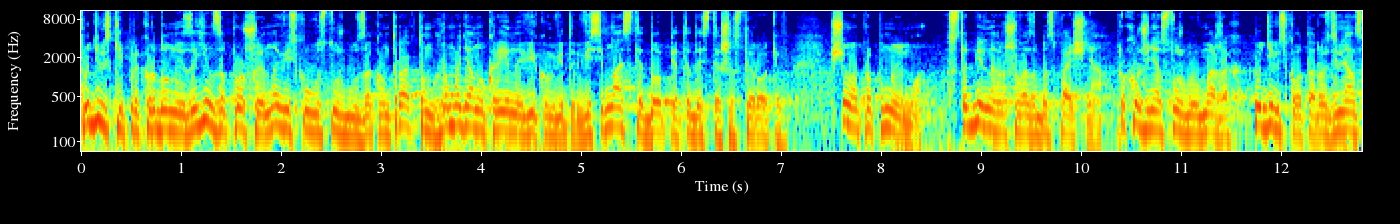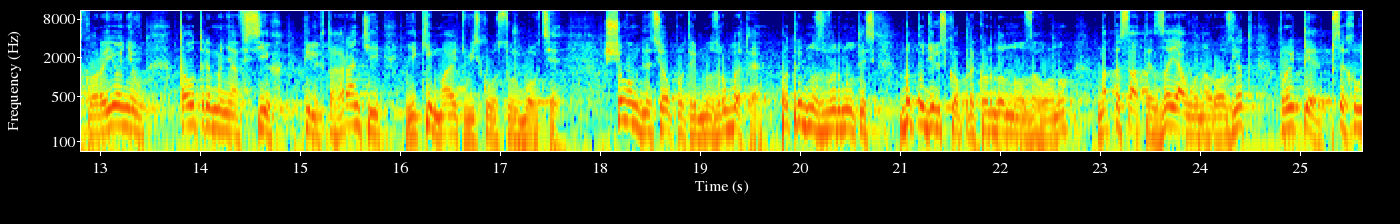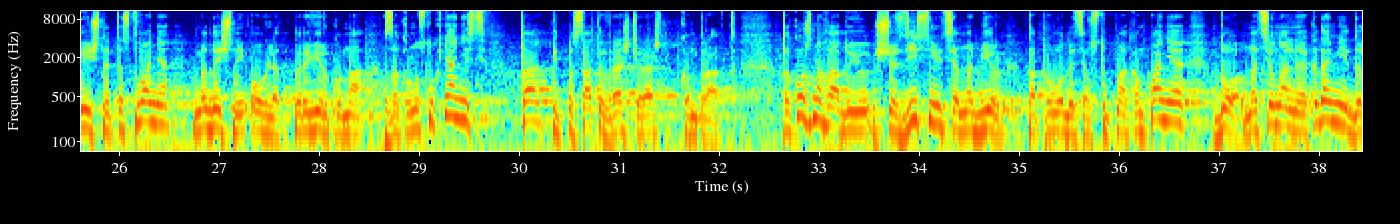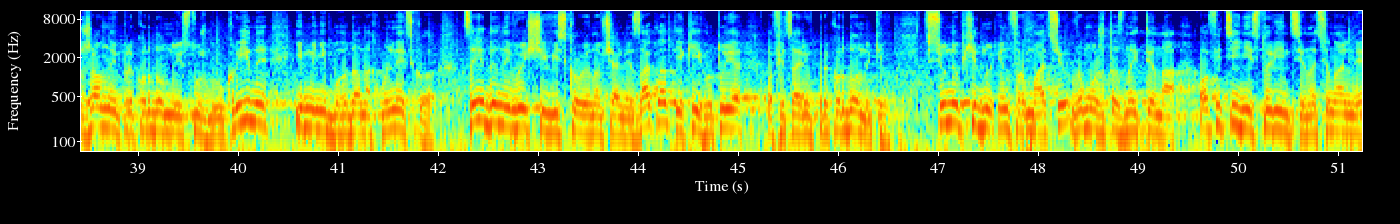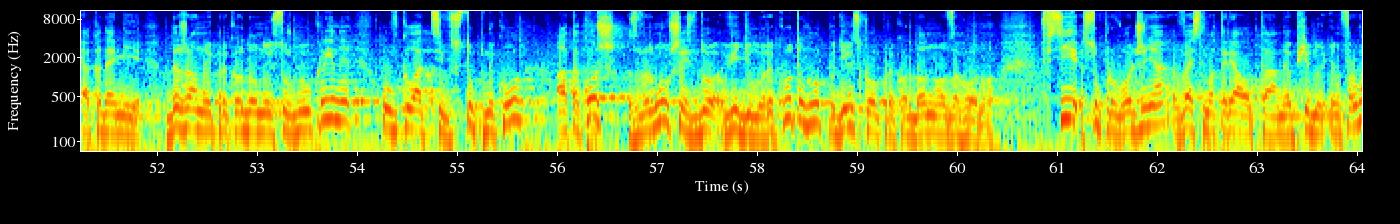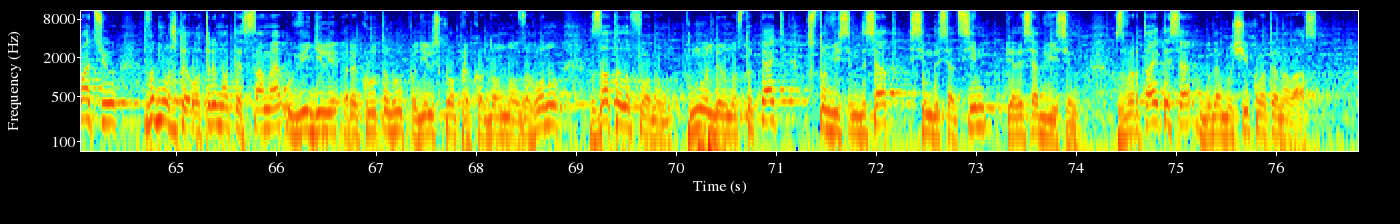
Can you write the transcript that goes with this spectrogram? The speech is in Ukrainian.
Подільський прикордонний загін запрошує на військову службу за контрактом громадян України віком від 18 до 56 років. Що ми пропонуємо? Стабільне грошове забезпечення, проходження служби в межах Подільського та Розділянського районів та отримання всіх пільг та гарантій, які мають військовослужбовці. Що вам для цього потрібно зробити? Потрібно звернутися до Подільського прикордонного загону, написати заяву на розгляд, пройти психологічне тестування, медичний огляд, перевірку на законослухняність та підписати врешті-решт контракт. Також нагадую, що здійснюється набір та проводиться вступна кампанія до Національної академії Державної прикордонної служби України імені Богдана Хмельницького. Це єдиний вищий військовий навчальний заклад, який готує офіцерів-прикордонників. Всю необхідну інформацію ви можете знайти на офіційній сторінці Національної академії Державної прикордонної служби України у вкладці Вступнику, а також звернувшись до відділу рекрутингу Подільського прикордонного загону. Всі супроводження, весь матеріал та необхідну інформацію ви можете отримати саме у відділі рекрутингу Подільського прикордонного загону за телефоном 095 180 77 58. Звертайтеся, будемо очікувати на вас.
